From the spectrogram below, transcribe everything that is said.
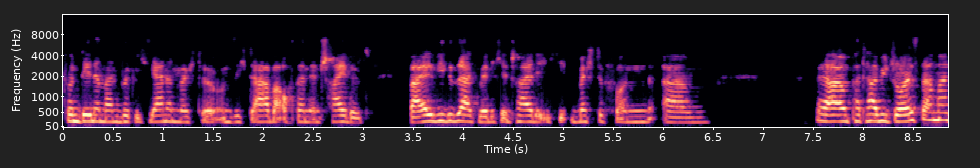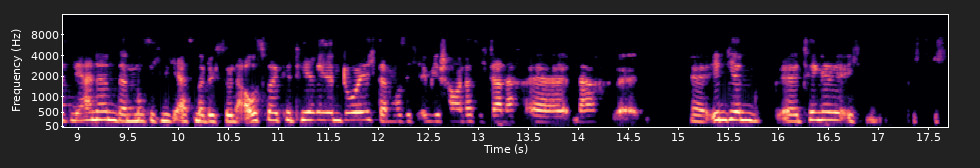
von denen man wirklich lernen möchte und sich da aber auch dann entscheidet. Weil, wie gesagt, wenn ich entscheide, ich möchte von ähm, ja, Patabi Joyce damals lernen, dann muss ich mich erstmal durch so ein Auswahlkriterien durch, dann muss ich irgendwie schauen, dass ich da nach, äh, nach äh, äh, Indien äh, tingle. Ich, ich, ich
